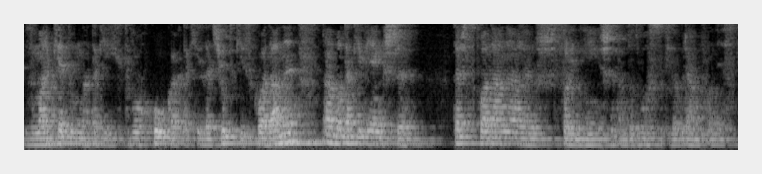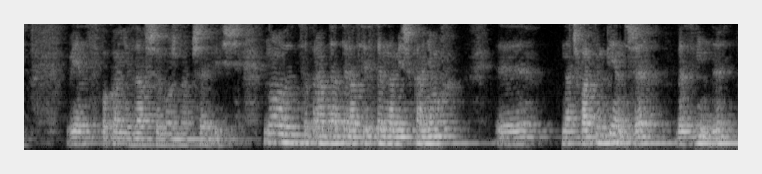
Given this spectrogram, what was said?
z marketu na takich dwóch kółkach, taki leciutki składany, albo taki większy, też składany, ale już solidniejszy, tam do 200 kg on jest więc spokojnie zawsze można przewieźć. No, co prawda teraz jestem na mieszkaniu y, na czwartym piętrze, bez windy.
